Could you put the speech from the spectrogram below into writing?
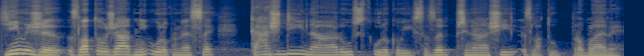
Tím, že zlato žádný úrok nenese, každý nárůst úrokových sazeb přináší zlatu problémy.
